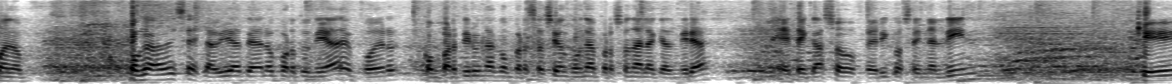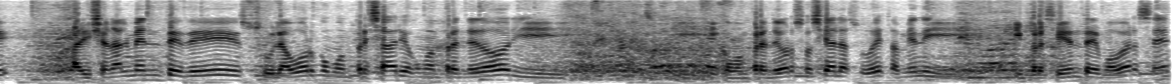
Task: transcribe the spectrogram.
Bueno, pocas veces la vida te da la oportunidad de poder compartir una conversación con una persona a la que admiras, en este caso Federico Seinaldín, que adicionalmente de su labor como empresario, como emprendedor y, como emprendedor social a su vez también y, presidente de Moverse,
